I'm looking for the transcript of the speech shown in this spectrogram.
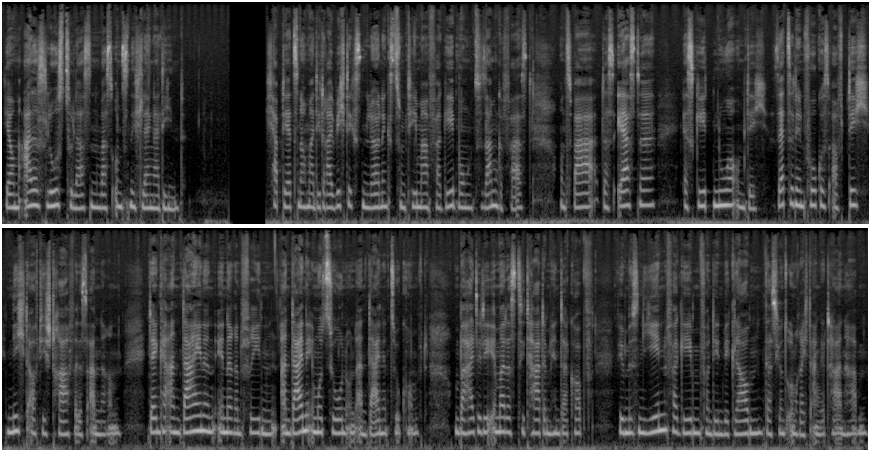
ja, um alles loszulassen, was uns nicht länger dient. Ich habe dir jetzt nochmal die drei wichtigsten Learnings zum Thema Vergebung zusammengefasst. Und zwar das erste, es geht nur um dich. Setze den Fokus auf dich, nicht auf die Strafe des anderen. Denke an deinen inneren Frieden, an deine Emotionen und an deine Zukunft. Und behalte dir immer das Zitat im Hinterkopf. Wir müssen jenen vergeben, von denen wir glauben, dass sie uns Unrecht angetan haben.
